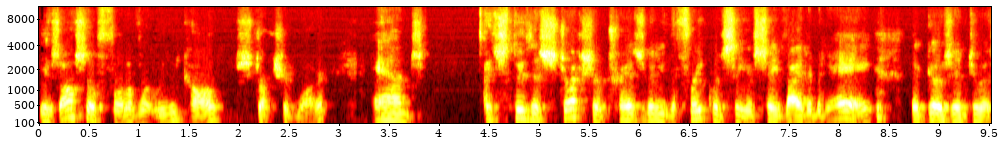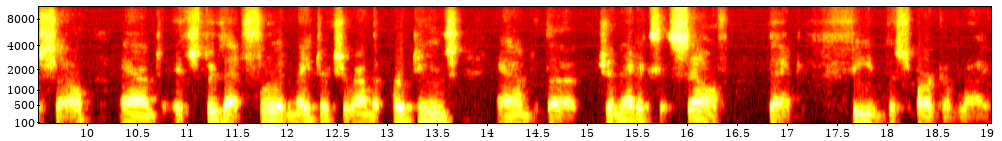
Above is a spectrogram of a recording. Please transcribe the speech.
is also full of what we would call structured water. And it's through the structure transmitting the frequency of, say, vitamin A that goes into a cell. And it's through that fluid matrix around the proteins and the genetics itself that feed the spark of life.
